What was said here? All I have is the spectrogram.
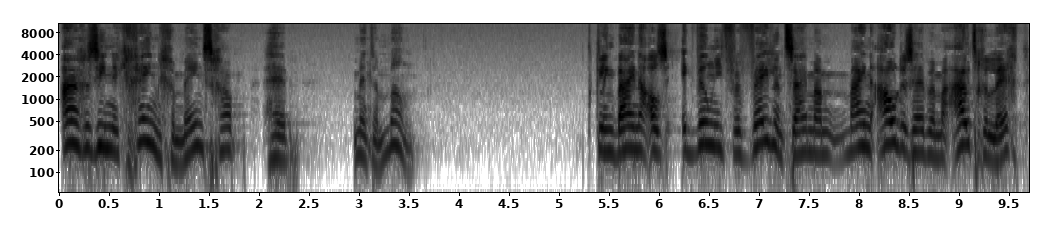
Aangezien ik geen gemeenschap heb met een man. Het klinkt bijna als, ik wil niet vervelend zijn, maar mijn ouders hebben me uitgelegd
